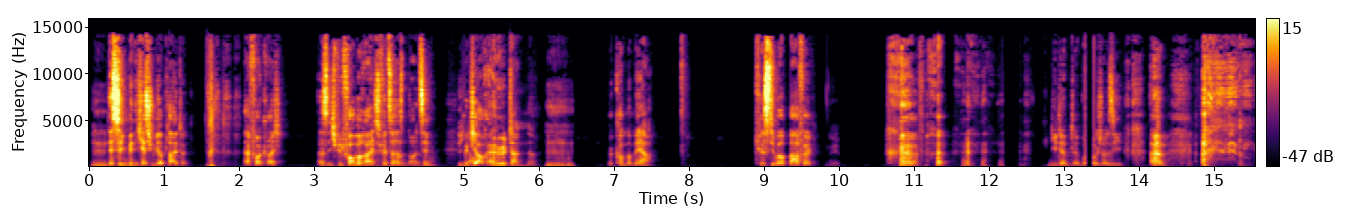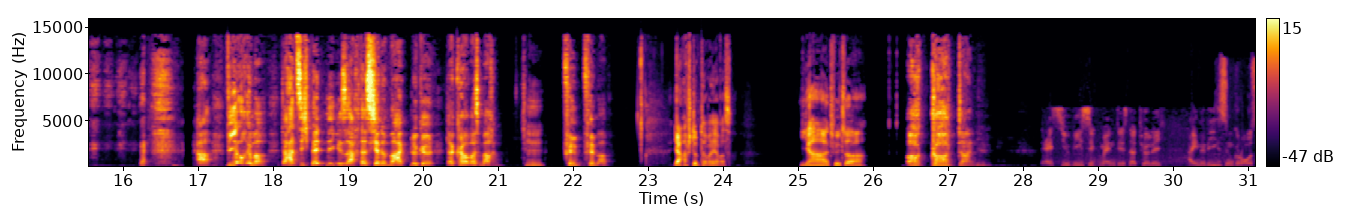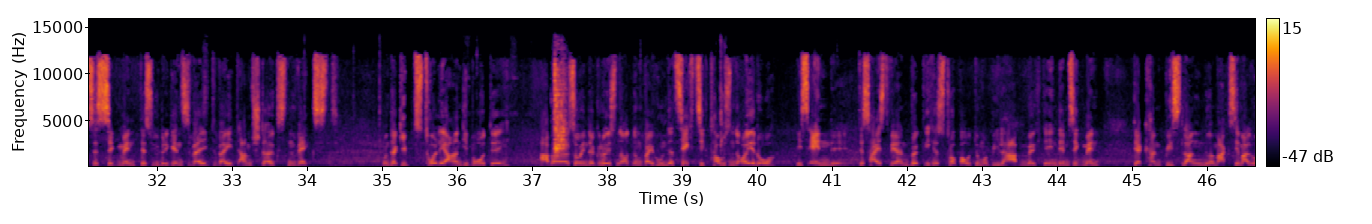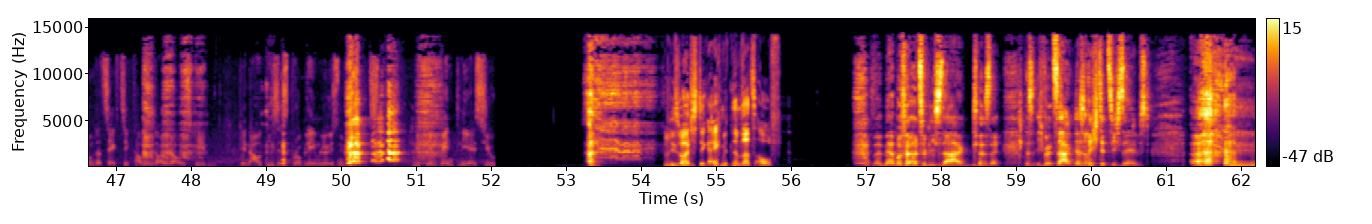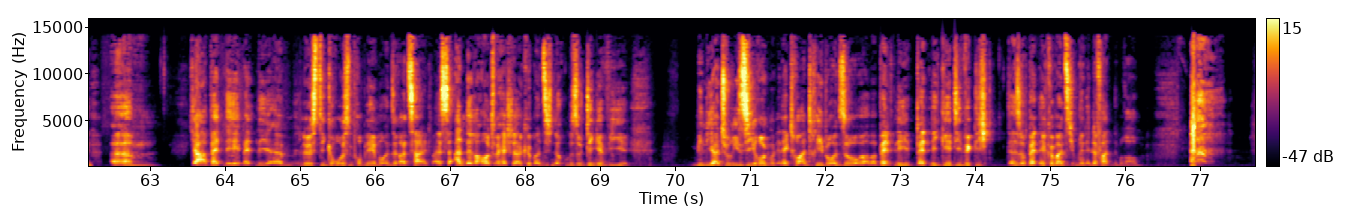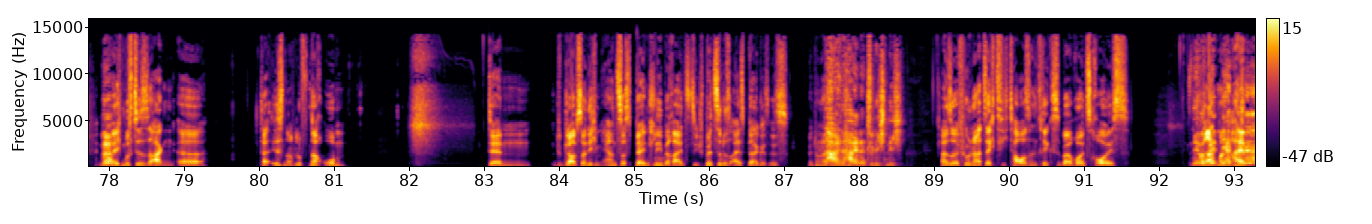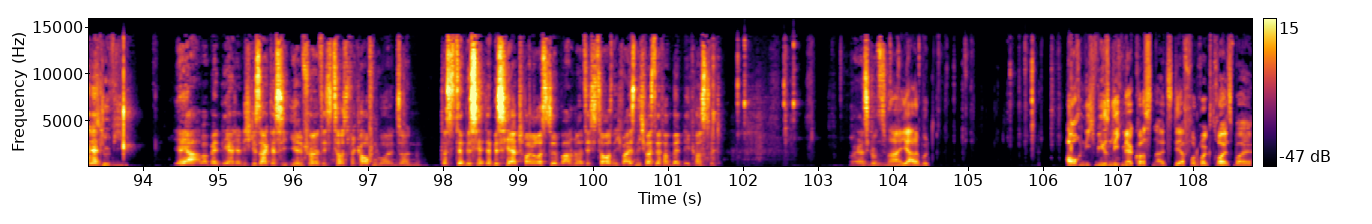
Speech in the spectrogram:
Mhm. deswegen bin ich jetzt schon wieder pleite. Erfolgreich. Also ich bin vorbereitet für 2019. Ich Wird ja auch. auch erhöht dann, ne? Mhm. Bekommen wir mehr. Kriegst du überhaupt BAföG? Nee. Nieder mit der Bourgeoisie. Ähm, ja, wie auch immer. Da hat sich Bentley gesagt, das ist ja eine Marktlücke, da können wir was machen. Mhm. Film, Film ab. Ja, stimmt, da war ja was. Ja, Twitter. Oh Gott, Daniel. SUV-Segment ist natürlich ein riesengroßes Segment, das übrigens weltweit am stärksten wächst. Und da gibt es tolle Angebote, aber so in der Größenordnung bei 160.000 Euro ist Ende. Das heißt, wer ein wirkliches Top-Automobil haben möchte in dem Segment, der kann bislang nur maximal 160.000 Euro ausgeben. Genau dieses Problem lösen wir jetzt. Mit dem Bentley SUV. Wieso hört das Ding eigentlich mitten im Satz auf? Weil mehr muss er dazu nicht sagen. Das, das, ich würde sagen, das richtet sich selbst. Äh, ähm, ja, Bentley, Bentley ähm, löst die großen Probleme unserer Zeit. Weißt du, andere Autohersteller kümmern sich noch um so Dinge wie Miniaturisierung und Elektroantriebe und so, aber Bentley, Bentley geht die wirklich, also Bentley kümmert sich um den Elefanten im Raum. Ne? Aber ich muss dir sagen, äh, da ist noch Luft nach oben. Denn du glaubst doch nicht im Ernst, dass Bentley bereits die Spitze des Eisberges ist. Mit 100 Nein, nein, natürlich nicht. Also für 160.000 kriegst du bei Rolls-Royce Nee, aber gerade mal ein halbes. SUV. Ja, ja, aber Bentley hat ja nicht gesagt, dass sie ihren für 160.000 verkaufen wollen, sondern das ist der bisher, der bisher teureste waren 160.000. Ich weiß nicht, was der von Bentley kostet. Mal ganz kurz. Naja, da wird auch nicht wesentlich mehr kosten als der von Rolls-Royce, weil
